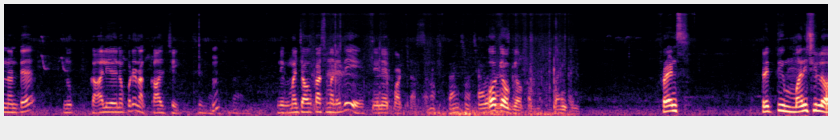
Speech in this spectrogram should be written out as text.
ఏంటంటే నువ్వు ఖాళీ అయినప్పుడే నాకు కాల్ చేయి? నీకు మంచి అవకాశం అనేది నేను ఏర్పాటు చేస్తాను. Okay okay okay. Thank you friends ప్రతి మనిషిలో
